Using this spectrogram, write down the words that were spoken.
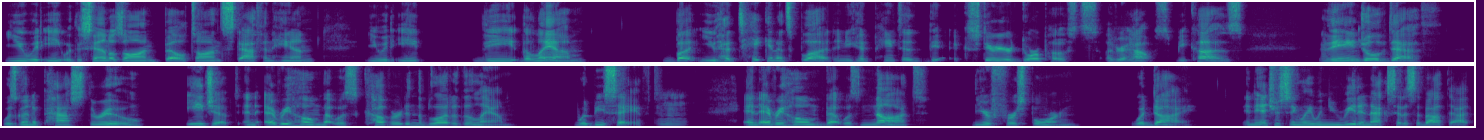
you would eat with the sandals on, belt on, staff in hand. You would eat the, the lamb, but you had taken its blood and you had painted the exterior doorposts of your Mhm. house because the angel of death was going to pass through Egypt, and every home that was covered in the blood of the lamb would be saved Mhm. and every home that was not your firstborn would die. And interestingly, when you read in Exodus about that,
